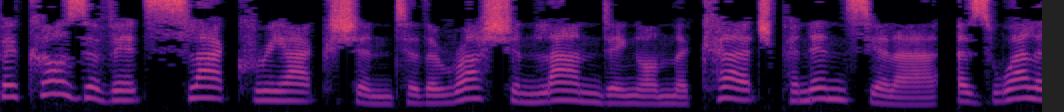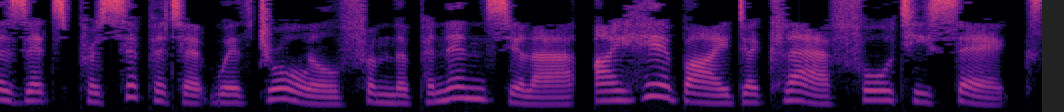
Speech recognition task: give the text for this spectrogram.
"...because of its slack reaction to the Russian landing on the Kerch Peninsula, as well as its precipitate withdrawal from the peninsula, I hereby declare 46.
